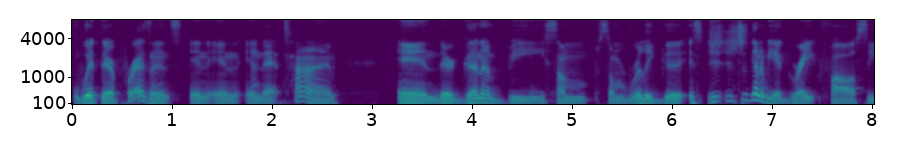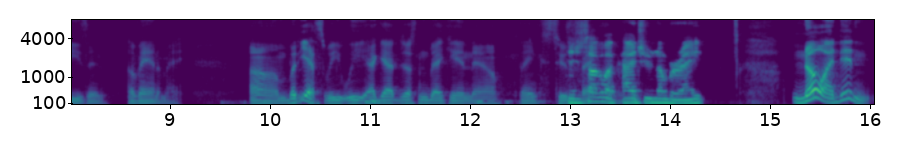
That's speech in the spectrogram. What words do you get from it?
with their presence in in in that time and they're gonna be some some really good it's just, it's just gonna be a great fall season of anime um but yes we we i got justin back in now thanks to did you talk about kaiju number eight no i didn't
